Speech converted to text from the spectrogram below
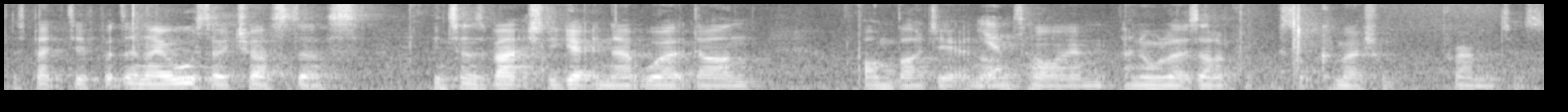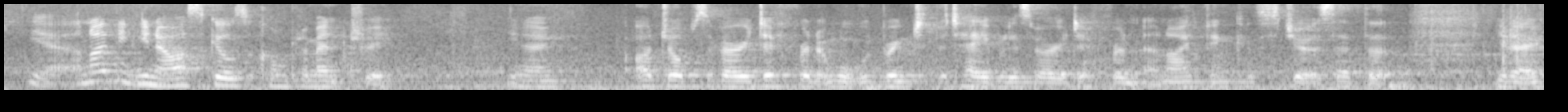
perspective, but then they also trust us in terms of actually getting that work done on budget and on time and all those other sort of commercial parameters. Yeah, and I think you know our skills are complementary. You know, our jobs are very different, and what we bring to the table is very different. And I think, as Stuart said, that you know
